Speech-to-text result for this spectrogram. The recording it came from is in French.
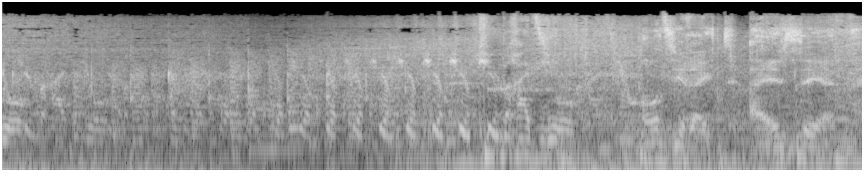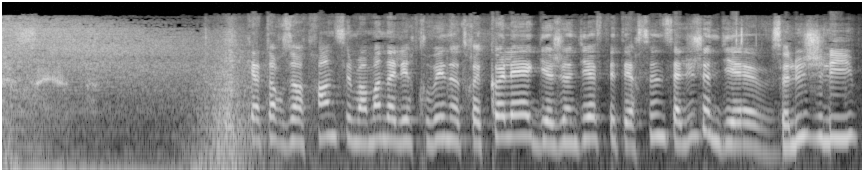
Radio. Cube Radio. En direct à LCN. 14h30, c'est le moment d'aller retrouver notre collègue Geneviève Peterson. Salut Geneviève. Salut Julie.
